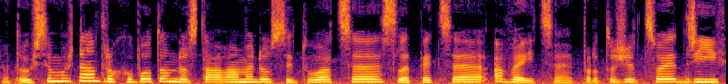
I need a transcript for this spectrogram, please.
No to už se možná trochu potom dostáváme do situace slepice a vejce, protože co je dřív,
